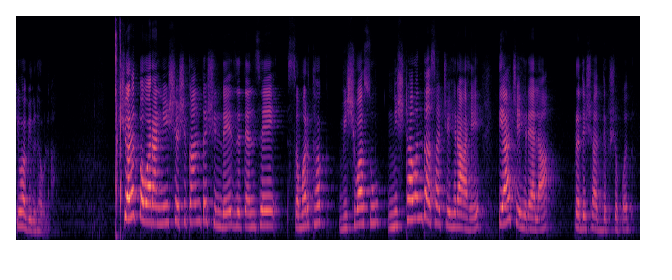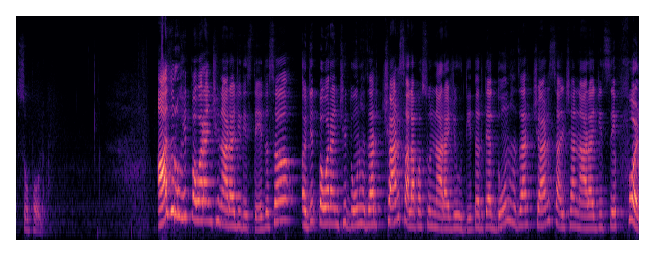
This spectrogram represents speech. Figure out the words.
किंवा बिघडवला. शरद पवारांनी शशिकांत शिंदे जे त्यांचे समर्थक विश्वासू निष्ठावंत असा चेहरा आहे त्या चेहऱ्याला प्रदेशाध्यक्षपद सोपवलं. आज रोहित पवारांची नाराजी दिसते. जसं अजित पवारांची दोन हजार चार सालापासून नाराजी होती तर त्या दोन हजार चार सालच्या नाराजीचे फळ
